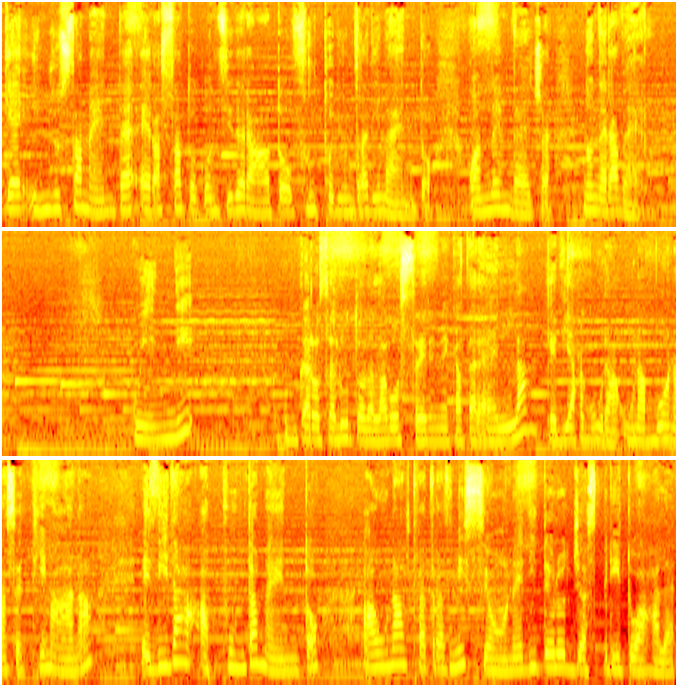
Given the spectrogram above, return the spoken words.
che ingiustamente era stato considerato frutto di un tradimento, quando invece non era vero. Quindi un caro saluto dalla vostra Irene Catarella che vi augura una buona settimana e vi dà appuntamento a un'altra trasmissione di teologia spirituale,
